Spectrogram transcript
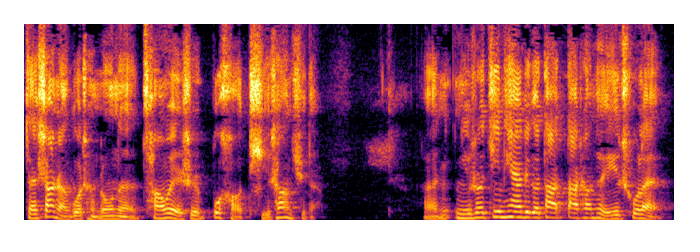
在上涨过程中呢，仓位是不好提上去的，啊，你你说今天这个大大长腿一出来，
